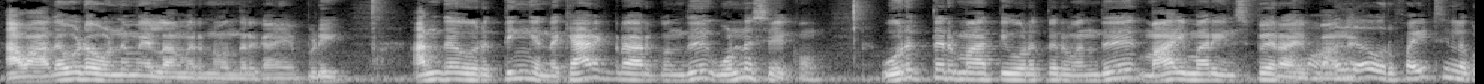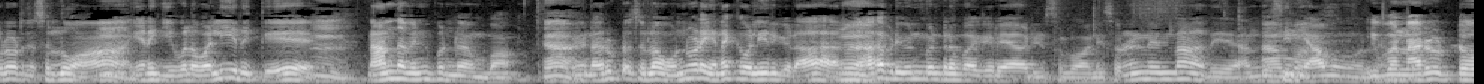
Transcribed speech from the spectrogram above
அவன் அதை விட ஒண்ணுமே இல்லாம இருந்து வந்திருக்கான். எப்படி? அந்த ஒரு திங் இந்த கேரக்டர் ஆர்க் வந்து ஒண்ணு சேர்க்கும். ஒருத்தர் மாத்தி ஒருத்தர் வந்து மாறி மாறி இன்ஸ்பயர் ஆயிருப்பாங்க. ஒரு ஃபைட் சீன்ல கூட ஒருத்தன் சொல்லுவான் எனக்கு இவ்வளவு வலி இருக்கு நான் தான் வின் பண்ணுவேன்பான். நருட்டோ சொல்லுவான் உன்னோட எனக்கு வலி இருக்குடா நான் அப்படி வின் பண்றேன் பாக்குறியா? அப்படின்னு சொல்லுவான். நீ சொன்னேன்னு அது அந்த சீன் ஞாபகம் இப்ப நருட்டோ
